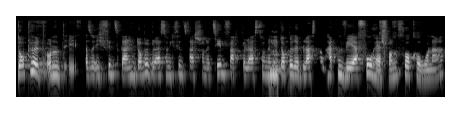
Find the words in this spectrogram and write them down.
doppelt und also ich finde es gar nicht eine Doppelbelastung, ich finde es fast schon eine Zehnfachbelastung. Denn ja. die doppelte Belastung hatten wir ja vorher schon, vor Corona.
